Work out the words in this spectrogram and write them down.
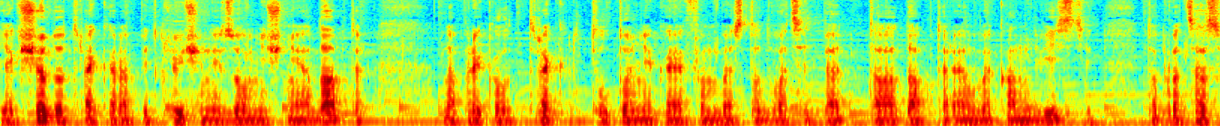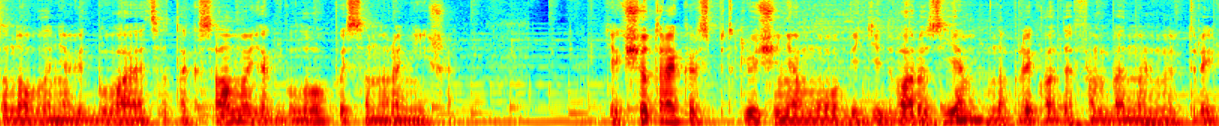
Якщо до трекера підключений зовнішній адаптер, наприклад, трекер Teltonica FMB 125 та адаптер LVCAN 200, то процес оновлення відбувається так само, як було описано раніше. Якщо трекер з підключенням у OBD2 роз'єм, наприклад FMB 003,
